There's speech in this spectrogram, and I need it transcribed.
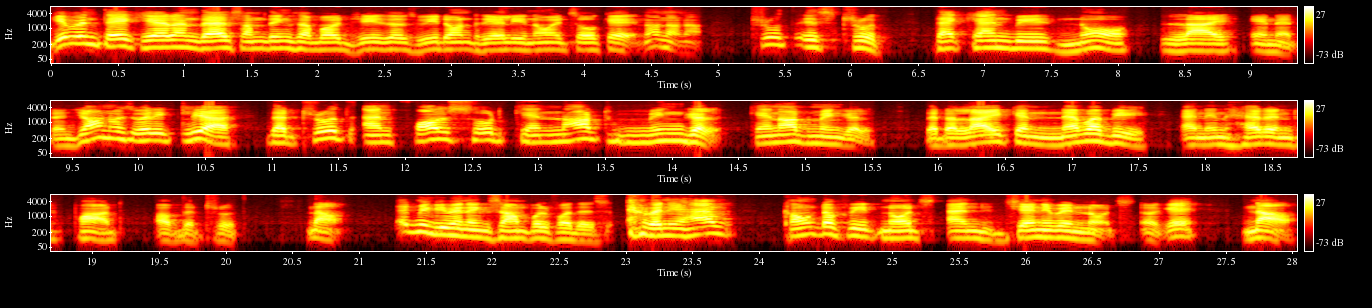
Give and take here and there some things about Jesus we don't really know, it's okay. No, no, no. Truth is truth. There can be no lie in it. And John was very clear that truth and falsehood cannot mingle, cannot mingle, that a lie can never be an inherent part of the truth. Now, let me give an example for this. when you have counterfeit notes and genuine notes, okay? Now,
